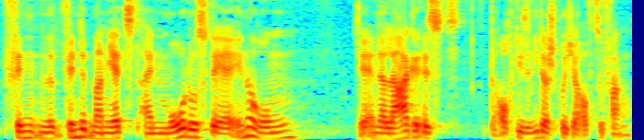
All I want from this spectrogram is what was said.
find, findet man jetzt einen Modus der Erinnerung, der in der Lage ist, auch diese Widersprüche aufzufangen?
